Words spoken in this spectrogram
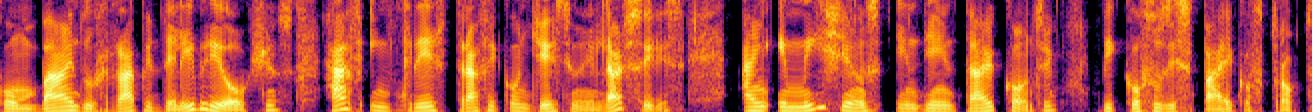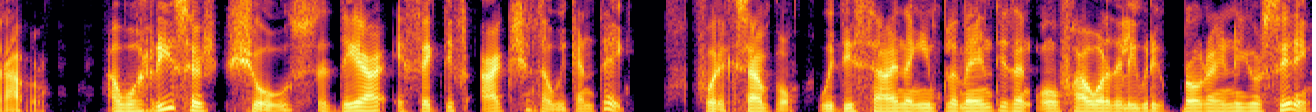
combined with rapid delivery options have increased traffic congestion in large cities and emissions in the entire country because of the spike of truck travel. Our research shows that there are effective actions that we can take. For example, we designed and implemented an off hour delivery program in New York City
